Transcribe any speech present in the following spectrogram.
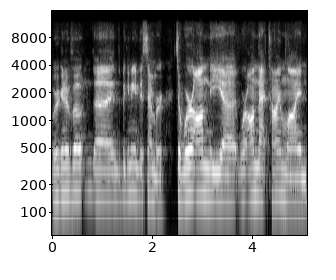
We're gonna vote uh, in the beginning of December, so we're on the uh, we're on that timeline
